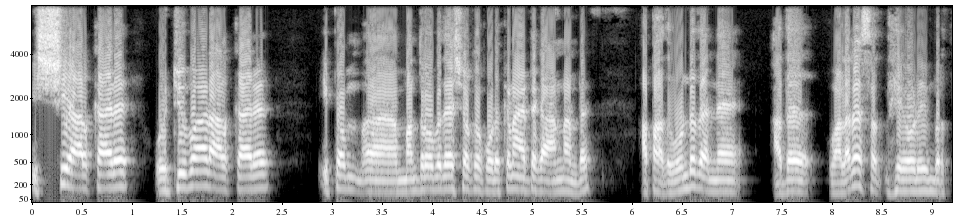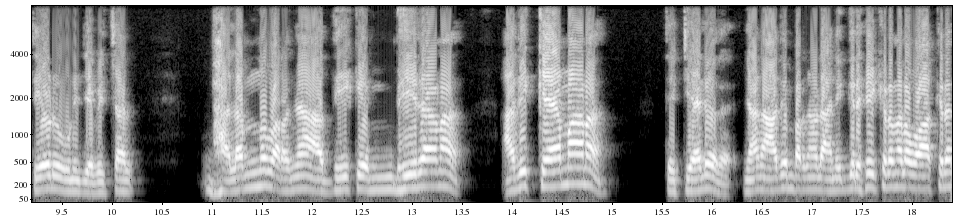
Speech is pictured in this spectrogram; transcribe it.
ഇഷ്യ ആൾക്കാര് ഒരുപാട് ആൾക്കാര് ഇപ്പം മന്ത്രോപദേശമൊക്കെ കൊടുക്കണമായിട്ട് കാണുന്നുണ്ട്. അപ്പൊ അതുകൊണ്ട് തന്നെ അത് വളരെ ശ്രദ്ധയോടെയും വൃത്തിയോടും കൂടി ജപിച്ചാൽ ഫലം എന്ന് പറഞ്ഞാൽ അതിഗംഭീരാണ് അതിക്കേമാണ്. തെറ്റിയാലും അതെ. ഞാൻ ആദ്യം പറഞ്ഞ പോലെ അനുഗ്രഹിക്കണം എന്നുള്ള വാക്കിന്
